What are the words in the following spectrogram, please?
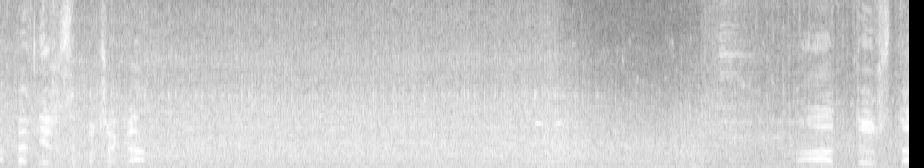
A pewnie, że sobie poczekam. A toż to.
